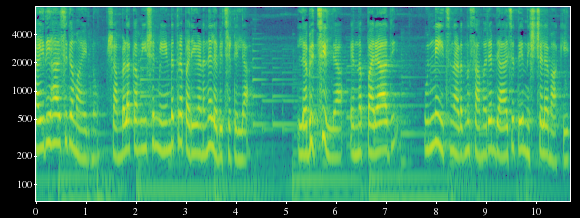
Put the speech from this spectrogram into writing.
ഐതിഹാസികമായിരുന്നു. ശമ്പള കമ്മീഷൻ വേണ്ടത്ര പരിഗണന ലഭിച്ചിട്ടില്ല. ലഭിച്ചില്ല എന്ന പരാതി ഉന്നയിച്ച് നടന്ന സമരം രാജ്യത്തെ നിശ്ചലമാക്കി.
